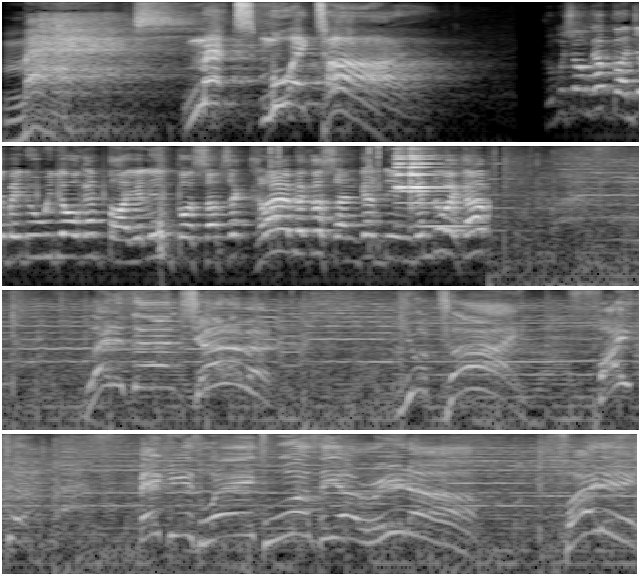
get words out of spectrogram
Max Max Muay Thai คุณผู้ชมครับก่อนจะไปดูวิดีโอกันต่ออย่าลืมกด subscribe แล้วก็สั่นกระดิ่งกันด้วยครับ Ladies and gentlemen, your Thai fighter making his way towards the arena, fighting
